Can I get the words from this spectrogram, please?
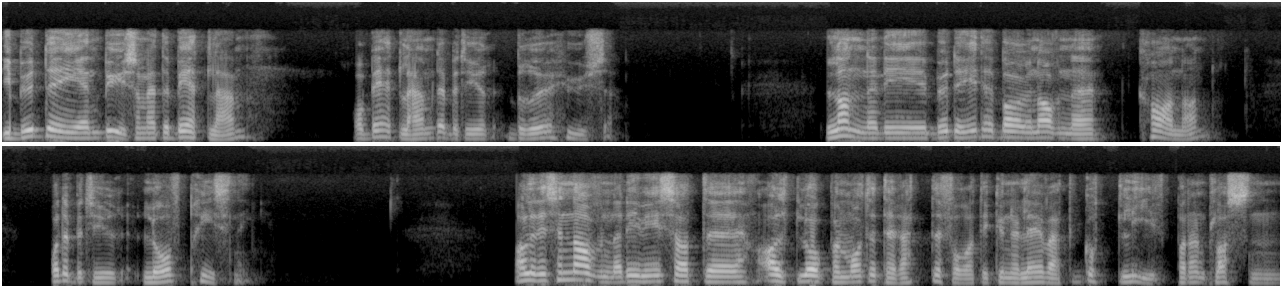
De bodde i en by som heter Betlehem, og Betlehem det betyr brødhuset. Landet de bodde i, det bar jo navnet Kanan, og det betyr lovprisning. Alle disse navnene de viser at uh, alt lå på en måte til rette for at de kunne leve et godt liv på den plassen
